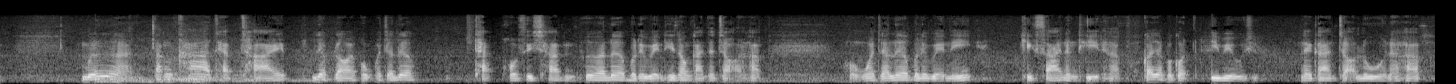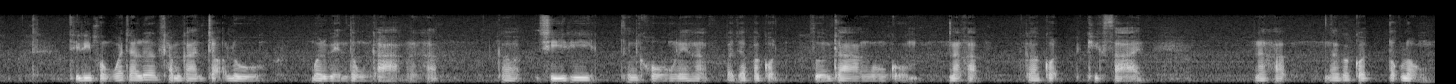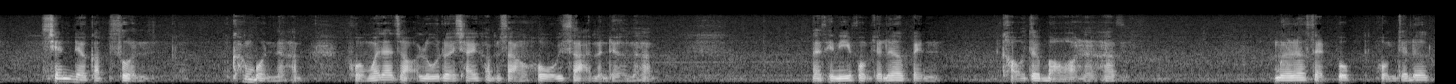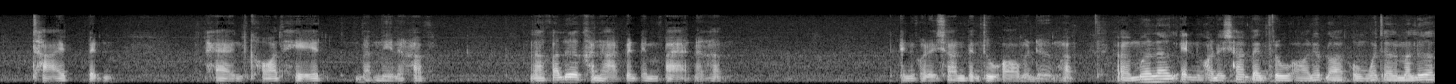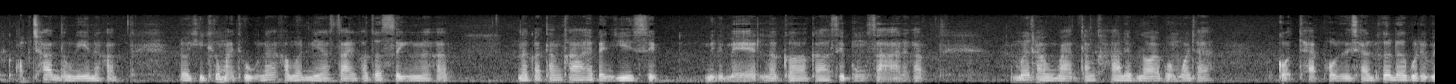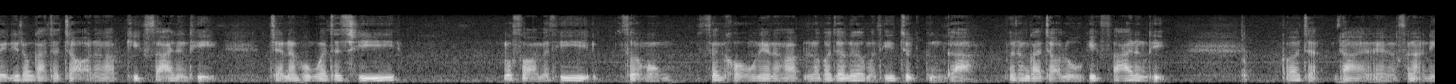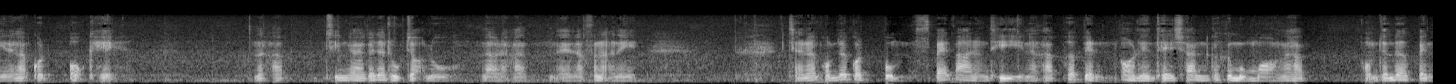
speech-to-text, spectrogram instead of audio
เมื่อตั้งค่า tab type เรียบร้อย ผมก็จะเลือก position เพื่อเลือกบริเวณที่ต้องการจะเจาะนะครับ ผมก็จะเลือกบริเวณนี้คลิกซ้ายหนึ่งทีนะครับ ก็จะปรากฏรีวิวในการเจาะรูนะครับ ทีนี้ผมก็จะเลือกทำการเจาะรูบริเวณตรงกลางนะครับ ก็ชี้ที่เส้นโค้งเนี่ยครับ ก็จะปรากฏศูนย์กลางวงกลมนะครับ ก็กดคลิกซ้ายนะครับ แล้วก็กดตกลง เช่นเดียวกับส่วนข้างบนนะครับ ผมก็จะเจาะรูโดยใช้คำสั่ง hold wizard เหมือนเดิมนะครับแต่ทีนี้ผมจะเลือกเป็นเคาน์เตอร์บอลนะครับ เมื่อเลือกเสร็จปุ๊บ ผมจะเลือก type เป็นแผนคอร์ h เฮดแบบนี้นะครับ แล้วก็เลือกขนาดเป็น M8 นะครับ end condition เป็น true all เหมือนเดิมครับเเมื่อเลือก end condition เป็น true all เรียบร้อย ผมก็จะมาเลือก option ตรงนี้นะครับ โดยคลิกเครื่องหมายถูกหน้าคำว่า near side counter sync นะครับ แล้วก็ตั้งค่าให้เป็น 20มิลลิเมตรแล้วก็ 90 องศานะครับ เมื่อทำการตั้งค่าเรียบร้อย ผมก็จะกดแท็บ position เพื่อเลือกบริเวณที่ต้องการจะเจาะนะครับ คลิกซ้ายหนึ่งที จากนั้นผมก็จะชี้ลูกศรมาที่ส่วนของเส้นโค้งเนี่ยนะครับ แล้วก็จะเลือกมาที่จุดกึ่งกลางเพื่อทำการเจาะรูคลิกซ้ายหนึ่งที ก็จะได้ในลักษณะนี้นะครับ กดโอเคนะครับ ชิ้นงานก็จะถูกเจาะรู แล้วนะครับ ในลักษณะนี้ จากนั้นผมจะกดปุ่ม space bar หนึ่งทีนะครับ เพื่อเปลี่ยน orientation ก็คือมุมมองนะครับ ผมจะเลือกเป็น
